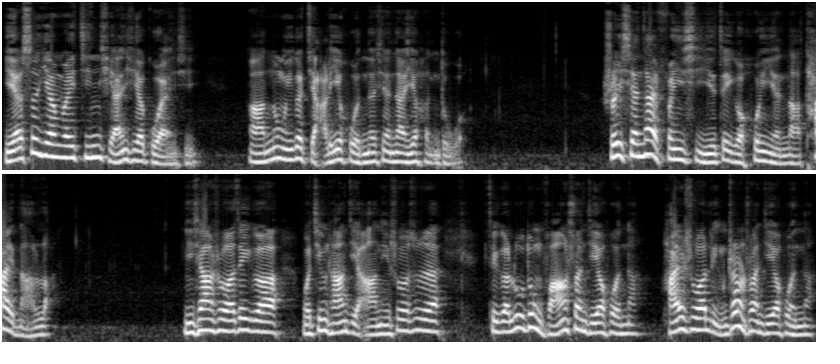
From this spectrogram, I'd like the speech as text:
也是因为金钱一些关系，啊，弄一个假离婚的现在也很多。所以现在分析这个婚姻呢，太难了。你像说这个，我经常讲，你说是这个入洞房算结婚呢，还是说领证算结婚呢？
